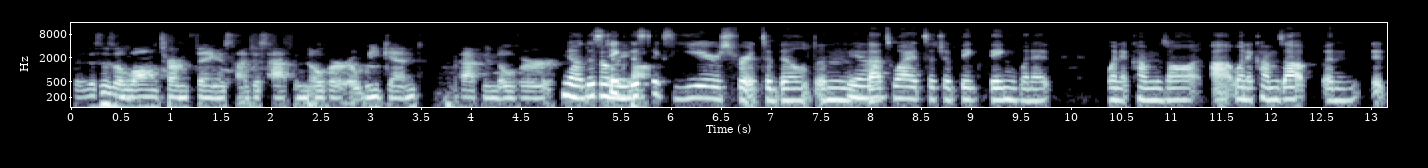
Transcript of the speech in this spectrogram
because this is a long term thing. It's not just happened over a weekend. It happened over No, this Oh, take yeah. this takes years for it to build, and Yeah. that's why it's such a big thing when it when it comes on uh, when it comes up and it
